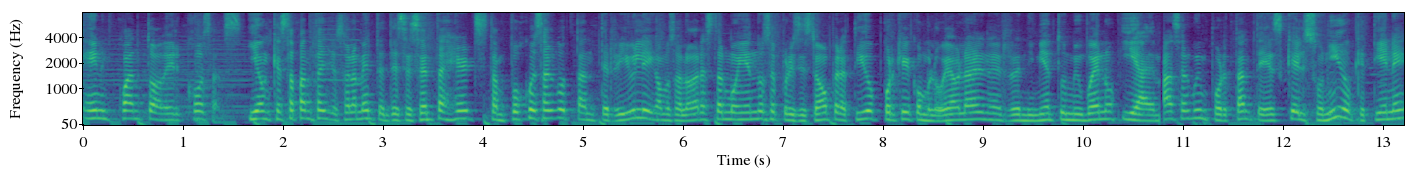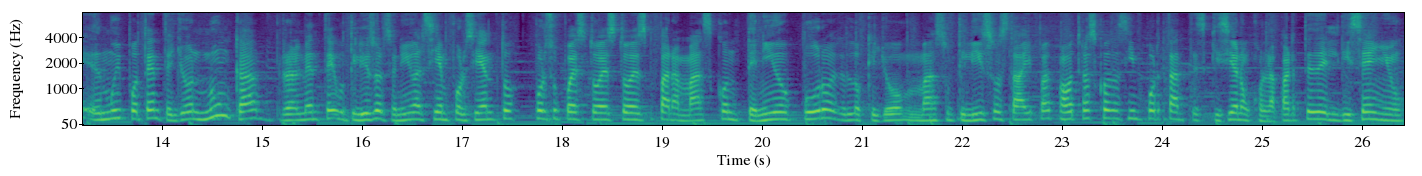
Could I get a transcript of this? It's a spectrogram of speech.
en cuanto a ver cosas. Y aunque esta pantalla solamente es de 60 Hz, tampoco es algo tan terrible, digamos, a la hora de estar moviéndose por el sistema operativo, porque como lo voy a hablar en el rendimiento es muy bueno. Y además algo importante es que el sonido que tiene es muy potente. Yo nunca realmente utilizo el sonido al 100%. Por supuesto, esto es para más contenido puro, es lo que yo más utilizo esta iPad. Otras cosas importantes que hicieron con la parte del diseño,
